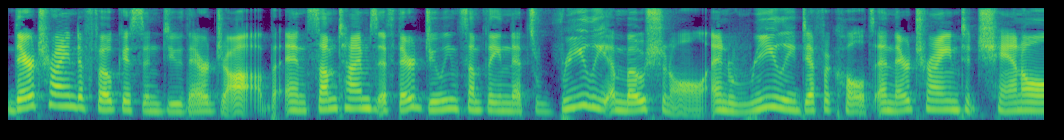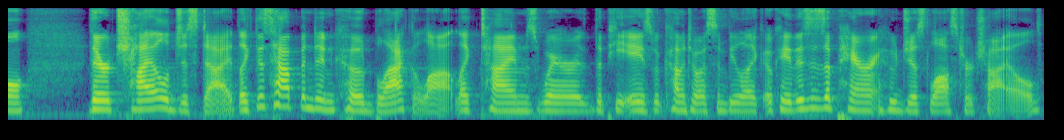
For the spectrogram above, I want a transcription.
They're trying to focus and do their job. And sometimes if they're doing something that's really emotional and really difficult and they're trying to channel their child just died. Like this happened in Code Black a lot, like times where the PAs would come to us and be like, okay, this is a parent who just lost her child.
